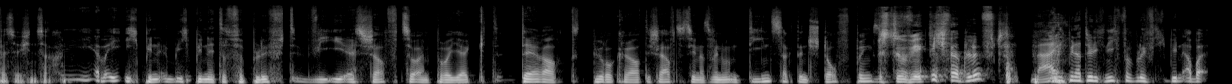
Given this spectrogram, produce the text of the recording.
bei solchen Sachen. Aber ich bin, ich bin etwas verblüfft, wie ihr es schafft, so ein Projekt derart bürokratisch aufzuziehen. Also wenn du am Dienstag den Stoff bringst. Bist du wirklich verblüfft? Nein, ich bin natürlich nicht verblüfft. Ich bin aber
